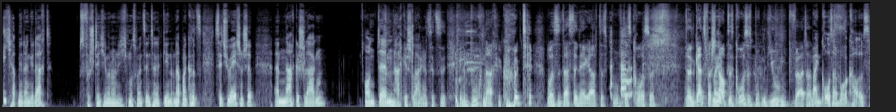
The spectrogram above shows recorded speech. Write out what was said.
Ich habe mir dann gedacht, das verstehe ich immer noch nicht, ich muss mal ins Internet gehen und habe mal kurz Situationship ähm, nachgeschlagen. Und ähm, Nachgeschlagen, als hättest du in einem Buch nachgeguckt. Wo hast du das denn her gehabt, das Buch, das große? So ein ganz verstaubtes, großes Buch mit Jugendwörtern. Mein großer Brockhaus.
